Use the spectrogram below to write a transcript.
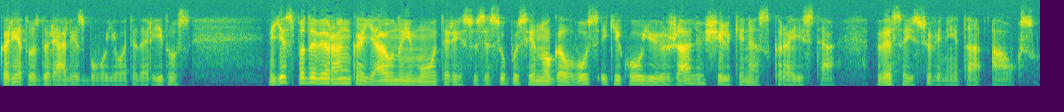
karietos durelės buvo jau atidarytos, jis padavė ranką jaunai moteriai, susisupusiai nuo galvos iki kojų į žalę šilkinę skraistę, visai suvinėtą auksu.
